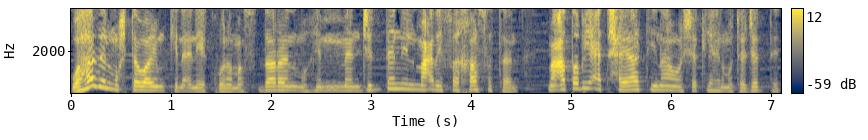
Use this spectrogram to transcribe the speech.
وهذا المحتوى يمكن أن يكون مصدرا مهما جدا للمعرفة خاصة مع طبيعة حياتنا وشكلها المتجدد.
